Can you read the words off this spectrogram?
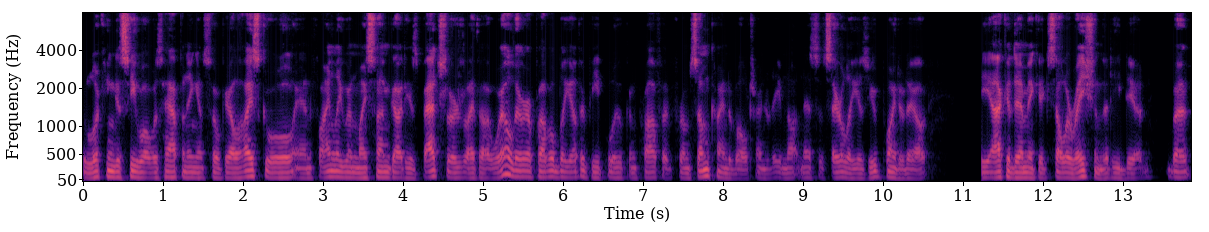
to looking to see what was happening at Soquel High School, and finally, when my son got his bachelor's, I thought, well, there are probably other people who can profit from some kind of alternative, not necessarily, as you pointed out, the academic acceleration that he did. But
